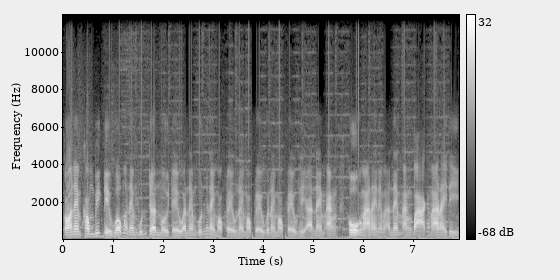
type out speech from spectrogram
còn anh em không biết điều vốn anh em quýnh trên 10 triệu anh em quýnh cái này một triệu cái này một triệu cái này một triệu thì anh em ăn thua cái mã này nè mà anh em ăn ba cái mã này thì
